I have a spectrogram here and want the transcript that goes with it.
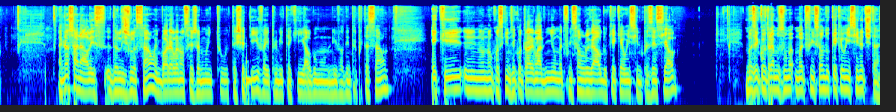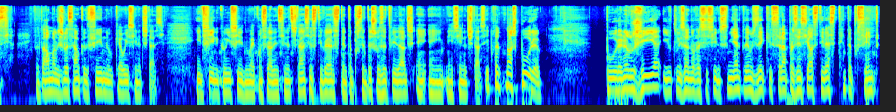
A nossa análise da legislação, embora ela não seja muito taxativa e permita aqui algum nível de interpretação, é que eh, não conseguimos encontrar em lado nenhum uma definição legal do que é que é o ensino presencial, mas encontramos uma, uma definição do que é que é o ensino à distância. Portanto, há uma legislação que define o que é o ensino à distância. E define que o ensino é considerado ensino à distância se tiver 70% das suas atividades em, em, em, ensino à distância. E, portanto, nós, por, por analogia e utilizando um raciocínio semelhante, podemos dizer que será presencial se tiver 70%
